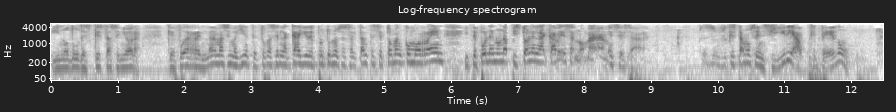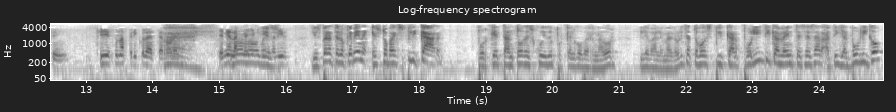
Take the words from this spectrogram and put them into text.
y no dudes que esta señora que fue rehén, nada más imagínate, tú vas en la calle y de pronto unos asaltantes se toman como rehén y te ponen una pistola en la cabeza, no mames César. Pues eso es que estamos en Siria o qué pedo. Sí, sí, es una película de terror. ¿eh? Ya ni a la no, calle no, y es- salir. Y espérate lo que viene. Esto va a explicar por qué tanto descuido y por qué al gobernador le vale madre. Ahorita te voy a explicar políticamente, César, a ti y al público,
